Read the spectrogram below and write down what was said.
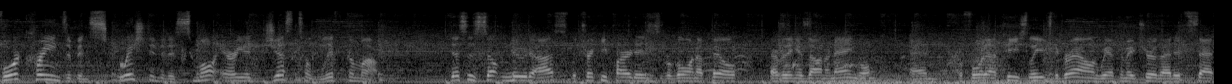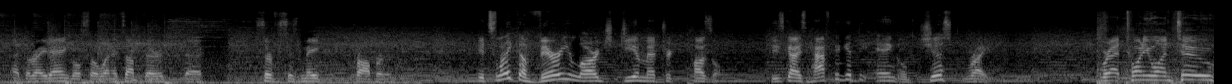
four cranes have been squished into this small area just to lift them up. This is something new to us. The tricky part is we're going uphill, everything is on an angle, and before that piece leaves the ground, we have to make sure that it's set at the right angle so when it's up there, the surfaces make properly. It's like a very large geometric puzzle. These guys have to get the angle just right. We're at 21.2.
